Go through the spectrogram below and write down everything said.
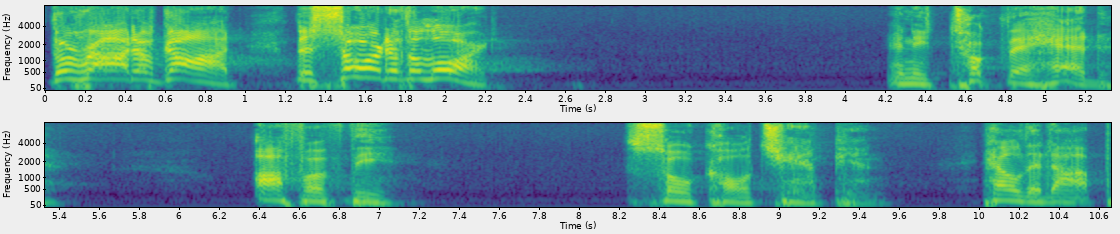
the rod of God, the sword of the Lord and he took the head off of the so called champion, held it up,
